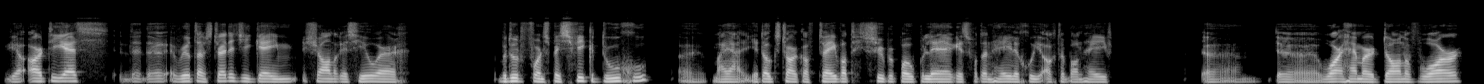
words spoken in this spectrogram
ja, RTS, de, de real-time strategy game genre is heel erg bedoeld voor een specifieke doelgroep. Uh, maar ja, je hebt ook StarCraft 2 wat super populair is, wat een hele goede achterban heeft. Ehm, de Warhammer Dawn of War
